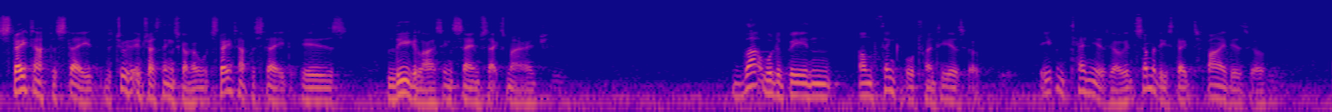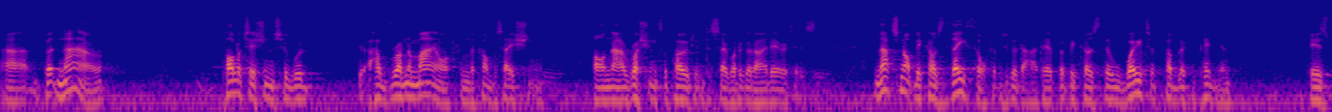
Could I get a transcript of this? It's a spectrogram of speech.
state after state, the two interesting things going on, state after state is legalizing same sex marriage. That would have been unthinkable 20 years ago, even 10 years ago, in some of these states, five years ago. Uh, but now, politicians who would have run a mile from the conversation are now rushing to the podium to say what a good idea it is. And that's not because they thought it was a good idea, but because the weight of public opinion is,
